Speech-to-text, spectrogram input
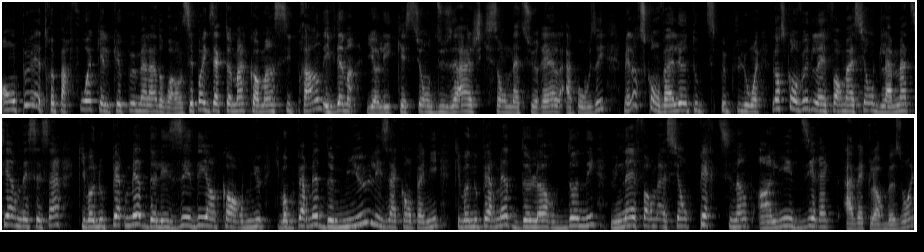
on peut être parfois quelque peu maladroit. On ne sait pas exactement comment s'y prendre. Évidemment, il y a les questions d'usage qui sont naturelles à poser, mais lorsqu'on va aller un tout petit peu plus loin, lorsqu'on veut de l'information, de la matière nécessaire qui va nous permettre de les aider encore mieux, qui va nous permettre de mieux les accompagner, qui va nous permettre de leur donner une information pertinente en lien direct avec leurs besoins,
